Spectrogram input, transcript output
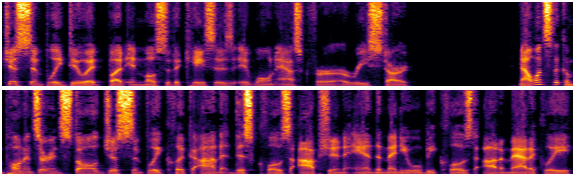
just simply do it, but in most of the cases it won't ask for a restart. Now once the components are installed, just simply click on this close option and the menu will be closed automatically.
